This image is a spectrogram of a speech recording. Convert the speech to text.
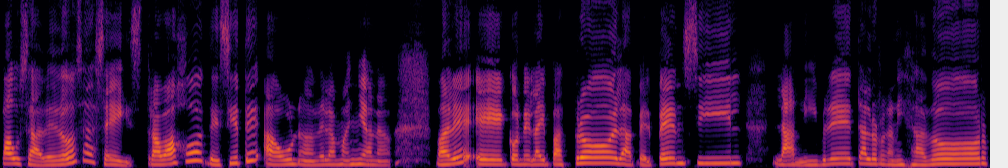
pausa de 2 a 6, trabajo de 7 a 1 de la mañana, ¿vale? Eh, con el iPad Pro, el Apple Pencil, la libreta, el organizador,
